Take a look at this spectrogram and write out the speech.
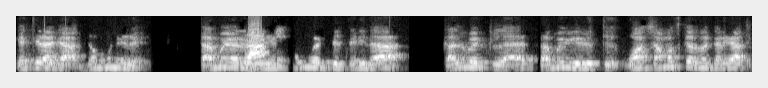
எச்சிராஜா கம்முன்னு இரு. தமிழருடைய. கல்வெட்டு தெரியுதா? கல்வெட்டுல தமிழ் எழுத்து. உன் சமஸ்கிருதம் கிடையாது.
